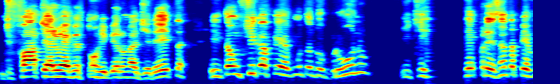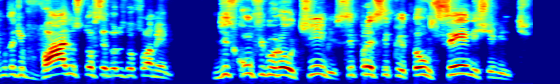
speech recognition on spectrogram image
de fato era o Everton Ribeiro na direita. Então fica a pergunta do Bruno, e que representa a pergunta de vários torcedores do Flamengo. Desconfigurou o time? Se precipitou o Ceni, Schmidt?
